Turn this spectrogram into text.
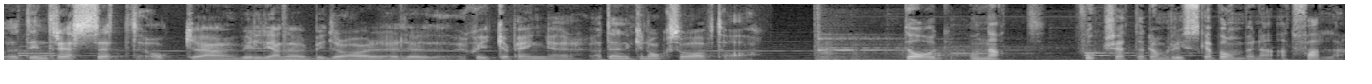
att intresset och eh, viljan att bidra eller skicka pengar, att den kan också avta. Dag och natt fortsätter de ryska bomberna att falla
